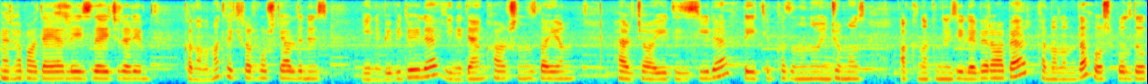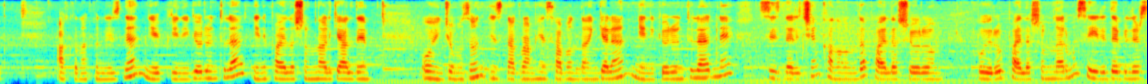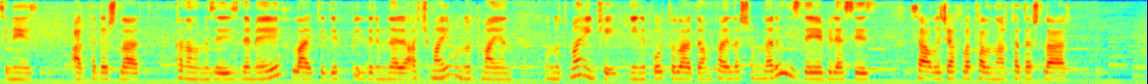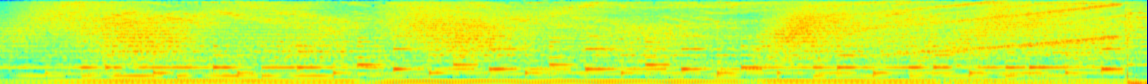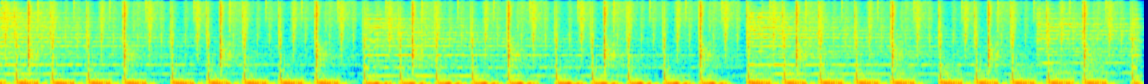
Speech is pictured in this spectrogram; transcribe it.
Merhaba değerli izleyicilerim. Kanalıma tekrar hoş geldiniz. Yeni bir video ile yeniden karşınızdayım. Hercai dizisiyle reyting kazanan oyuncumuz Akın Akın Özü ile beraber kanalımda hoş bulduk. Akın Akın Öz'den yepyeni görüntüler, yeni paylaşımlar geldi. Oyuncumuzun Instagram hesabından gelen yeni görüntülerini sizler için kanalımda paylaşıyorum. Buyurup paylaşımlarımı seyredebilirsiniz. Arkadaşlar kanalımızı izlemeyi, like edip bildirimleri açmayı unutmayın. Unutmayın ki yeni fotolardan paylaşımları izleyebilirsiniz. Sağlıcakla kalın arkadaşlar.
